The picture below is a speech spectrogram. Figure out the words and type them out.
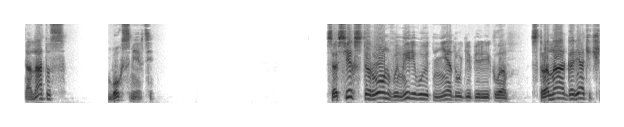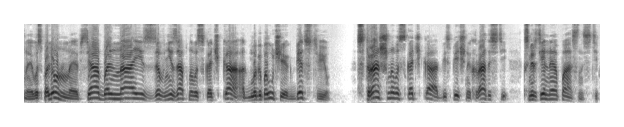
Танатос — бог смерти. Со всех сторон выныривают недруги Перикла. Страна горячечная, воспаленная, вся больна из-за внезапного скачка от благополучия к бедствию, страшного скачка от беспечных радостей к смертельной опасности.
